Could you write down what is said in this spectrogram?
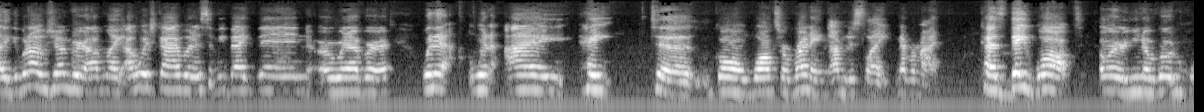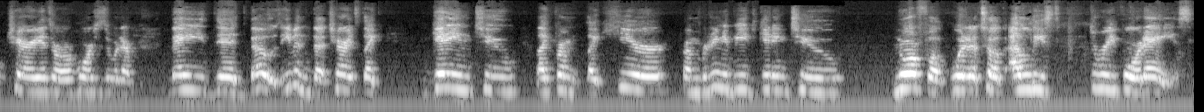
like when I was younger, I'm like, I wish God would have sent me back then or whatever. When it, when I hate to go on walks or running, I'm just like, never mind, because they walked or you know rode chariots or horses or whatever. They did those. Even the chariots, like getting to like from like here from Virginia Beach, getting to Norfolk would have took at least three four days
